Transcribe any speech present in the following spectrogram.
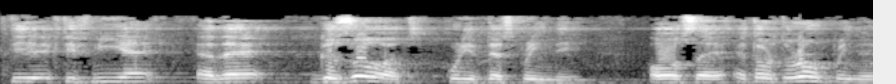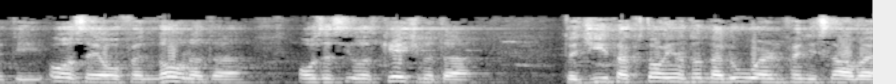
këtij këtij fëmije dhe gëzohet kur i vdes prindi ose e torturon prindin e tij ose e ofendon atë ose sillet keq me të Të gjitha këto janë të ndaluar në fenë islame.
